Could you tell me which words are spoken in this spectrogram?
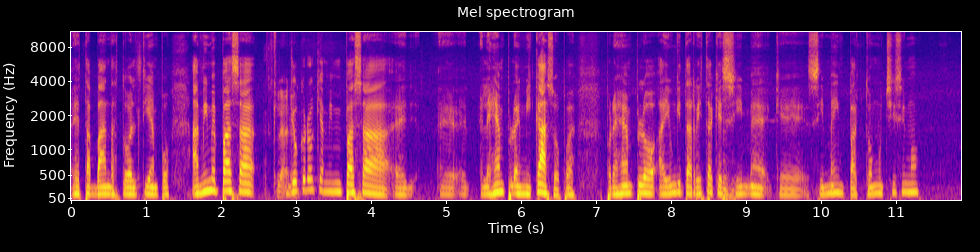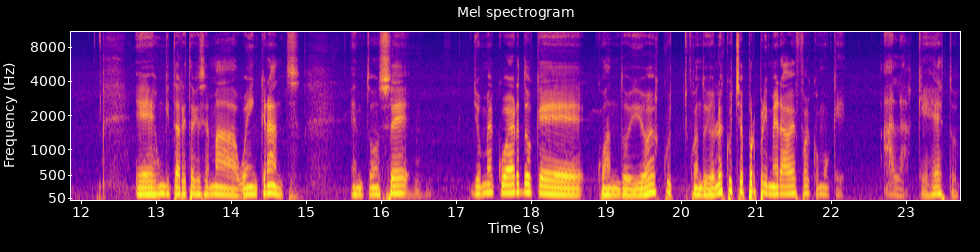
estas bandas todo el tiempo. A mí me pasa, yo creo que a mí me pasa eh, eh, el ejemplo, en mi caso, pues, por ejemplo, hay un guitarrista que, sí, me, que sí me impactó muchísimo. Es un guitarrista que se llama Wayne Krantz. Entonces, yo me acuerdo que cuando yo, cuando yo lo escuché por primera vez fue como que, ala, ¿qué es esto?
